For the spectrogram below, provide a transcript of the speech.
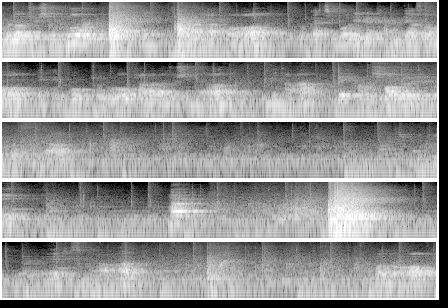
불러주신 후 네, 책방낙법 똑같이 머리를 당겨서 네, 배꼽 쪽으로 바라봐 주시면 됩니다. 네, 한번 시범 보여드리도록 하겠습니다. 네 좋습니다. 한 번 더.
